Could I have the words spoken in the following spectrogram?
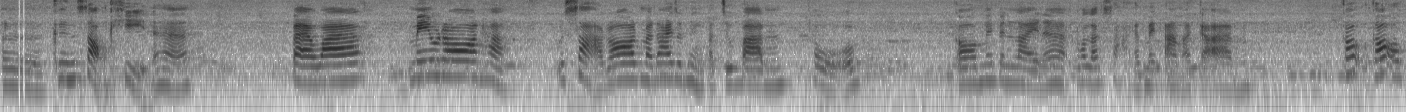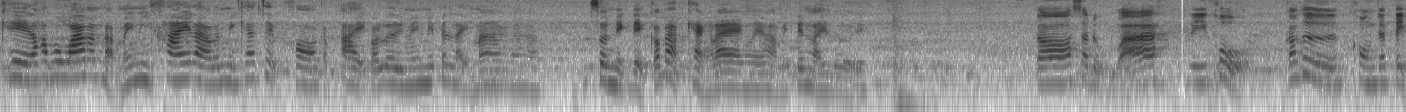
เออขึ้นสองขีดนะคะ แปลว่าไม่รอดค่ะ อุตส่าห์รอดมาได้จนถึงปัจจุบัน โถ ก็ไม่เป็นไรนะคะก็รักษากันไปตามอาการก็ก็โอเคแล้วค่ะเพราะว่ามันแบบไม่มีไข้แล้ว มันมีแค่เจ็บคอกับไอก็เลยไม่ไม่เป็นไรมากนะคะ ส่วนเด็กๆก็แบบแข็งแรงเลยค่ะ ไม่เป็นไรเลย ก็สรุปว่าลิคุก็คือคงจะติด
